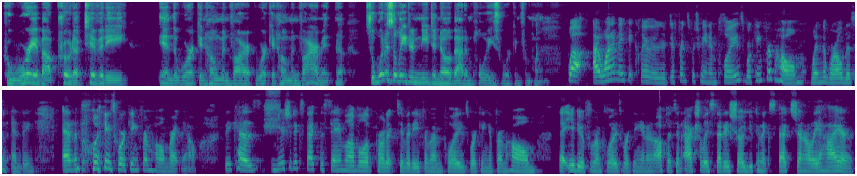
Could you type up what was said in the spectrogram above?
who worry about productivity in the work and home envir- work at home environment. So, what does a leader need to know about employees working from home? Well, I want to make it clear there's a difference between employees working from home when the world isn't ending and employees working from home right now. Because you should expect the same level of productivity from employees working from home that you do from employees working in an office. And actually, studies show you can expect generally higher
